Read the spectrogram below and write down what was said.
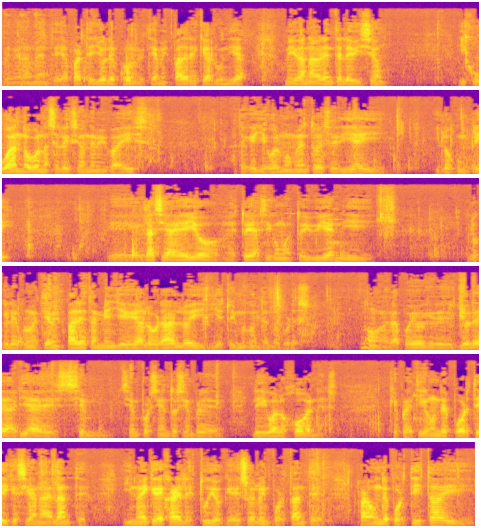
primeramente. Y aparte yo le prometí a mis padres que algún día me iban a ver en televisión y jugando con la selección de mi país. Hasta que llegó el momento de ese día y, lo cumplí. Eh, gracias a ello estoy así como estoy bien y lo que le prometí a mis padres también llegué a lograrlo y, estoy muy contento por eso. No, el apoyo que yo le daría es 100%, siempre le digo a los jóvenes que practiquen un deporte y que sigan adelante. Y no hay que dejar el estudio, que eso es lo importante para un deportista y,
